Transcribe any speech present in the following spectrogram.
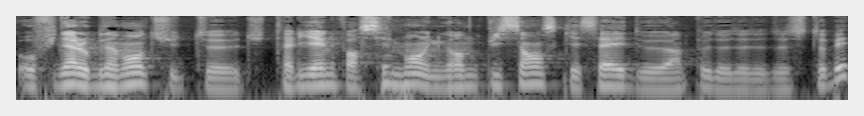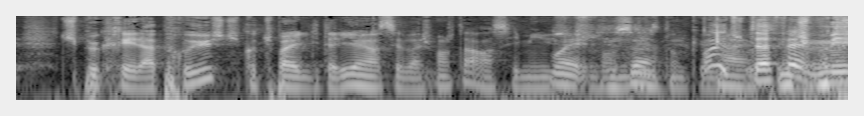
au final, au bout d'un moment, tu t'aliènes forcément une grande puissance qui essaye de, un peu de, de, de stopper. Tu peux créer la Prusse. Tu... Quand tu parlais de l'italien, c'est vachement tard, hein, c'est Ouais, c'est 1870. ça. donc, Ouais, euh, tout à fait. Mais,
